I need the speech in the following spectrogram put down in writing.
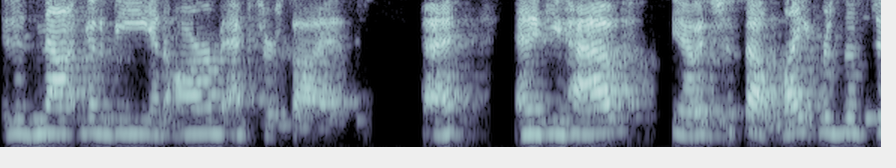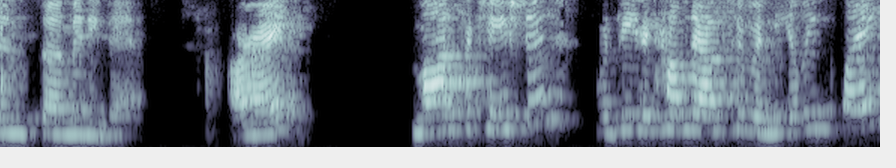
It is not going to be an arm exercise. Okay. And if you have you know, it's just that light resistance uh, mini band. All right. Modification would be to come down to a kneeling plank,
